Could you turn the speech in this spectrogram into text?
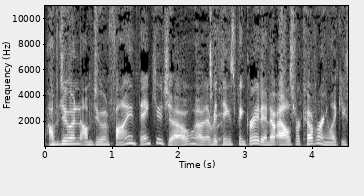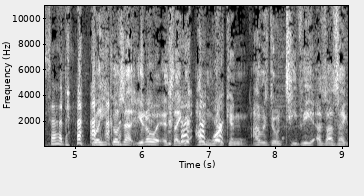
I'm doing. I'm doing fine. Thank you, Joe. Uh, everything's been great. I know Al's recovering, like you said. well, he goes out. You know, what it's like I'm working. I was doing TV. I was, I was like,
